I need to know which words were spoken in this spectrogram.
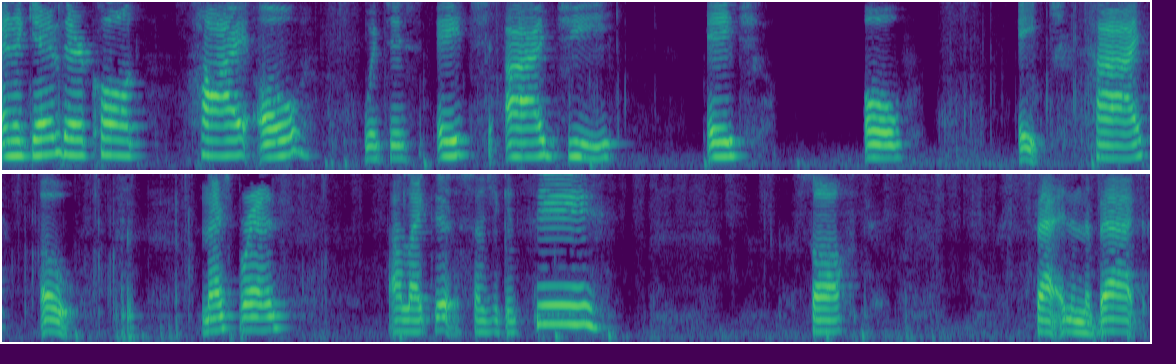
And again, they're called Highoh, which is H-I-G-H-O. O H. High O. Nice brand. I like it. So as you can see, soft, satin in the back,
